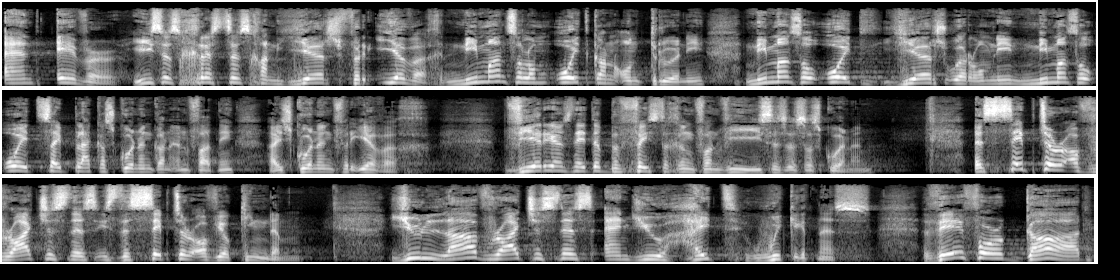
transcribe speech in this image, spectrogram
and ever. Jesus Christus gaan heers vir ewig. Niemand sal hom ooit kan onttroon nie. Niemand sal ooit heers oor hom nie. Niemand sal ooit sy plek as koning kan invat nie. Hy's koning vir ewig. Weereens net 'n bevestiging van wie Jesus is as koning. A scepter of righteousness is the scepter of your kingdom. You love righteousness and you hate wickedness. Therefore God,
